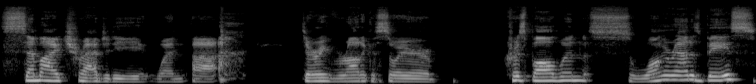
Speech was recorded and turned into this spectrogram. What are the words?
semi tragedy when uh, during Veronica Sawyer, Chris Baldwin swung around his bass,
